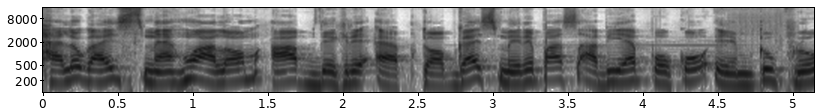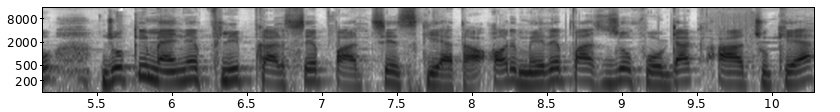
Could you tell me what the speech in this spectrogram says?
हेलो गाइस मैं हूँ आलम। आप देख रहे हैं ऐप टॉप गाइस मेरे पास अभी है पोको एम टू प्रो जो कि मैंने फ्लिपकार्ट से परचेस किया था। और मेरे पास जो प्रोडक्ट आ चुके हैं,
